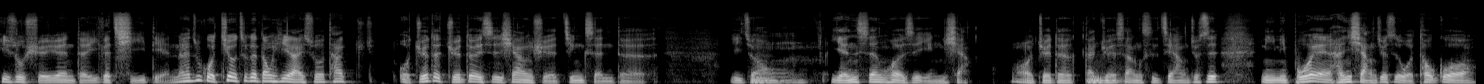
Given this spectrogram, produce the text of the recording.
艺术学院的一个起点。那如果就这个东西来说，它我觉得绝对是像学精神的一种延伸或者是影响。我觉得感觉上是这样，嗯、就是你你不会很想，就是我透过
